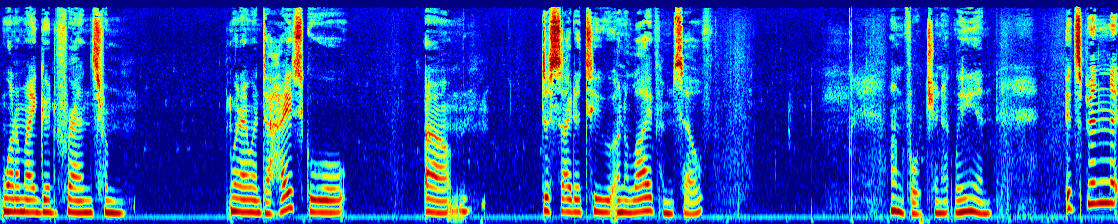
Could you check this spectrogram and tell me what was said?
one of my good friends from when I went to high school um, decided to unalive himself. Unfortunately, and it's been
